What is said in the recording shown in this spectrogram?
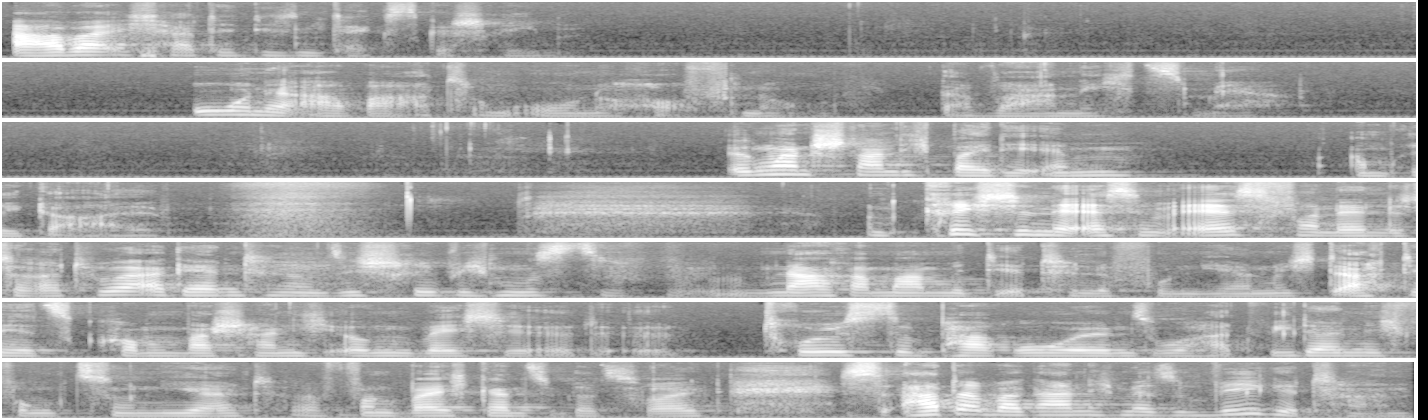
Aber ich hatte diesen Text geschrieben. Ohne Erwartung, ohne Hoffnung. Da war nichts mehr. Irgendwann stand ich bei DM am Regal und kriegte eine SMS von der Literaturagentin und sie schrieb, ich muss nachher mal mit dir telefonieren. Und ich dachte, jetzt kommen wahrscheinlich irgendwelche äh, Tröste-Parolen, so hat wieder nicht funktioniert. Davon war ich ganz überzeugt. Es hat aber gar nicht mehr so wehgetan,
